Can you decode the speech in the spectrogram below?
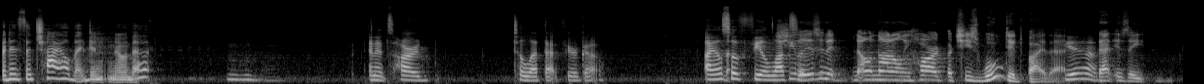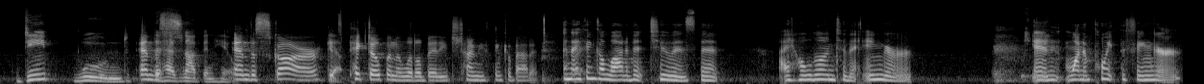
But as a child, I didn't know that. And it's hard to let that fear go. I also feel lots Sheila, of isn't it not only hard, but she's wounded by that? Yeah. That is a deep wound and that the has not been healed. And the scar gets Yeah. picked open a little bit each time you think about it. And I think a lot of it too is that I hold on to the anger and want to point the finger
